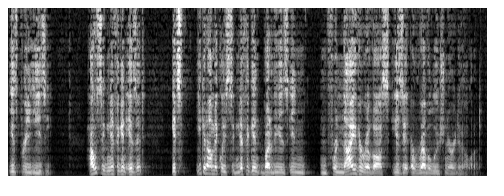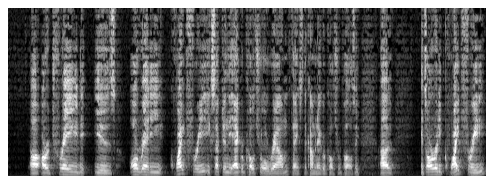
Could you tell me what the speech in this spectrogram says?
is pretty easy. How significant is it? It's economically significant, but it is in, for neither of us is it a revolutionary development. Uh, our trade is already quite free, except in the agricultural realm, thanks to the Common Agricultural Policy. Uh, it's already quite free,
